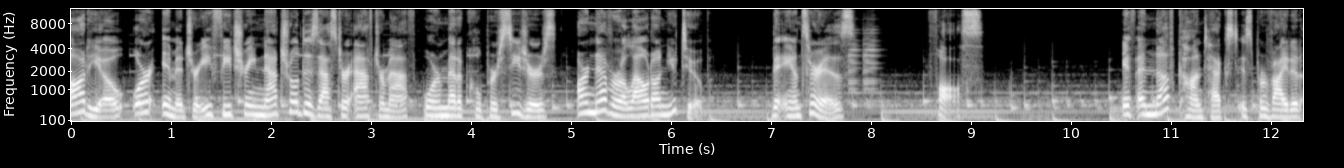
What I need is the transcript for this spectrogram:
audio, or imagery featuring natural disaster aftermath or medical procedures are never allowed on YouTube. The answer is false. If enough context is provided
